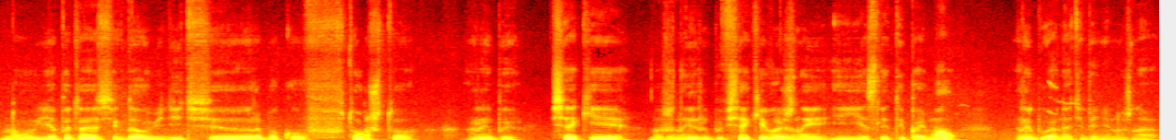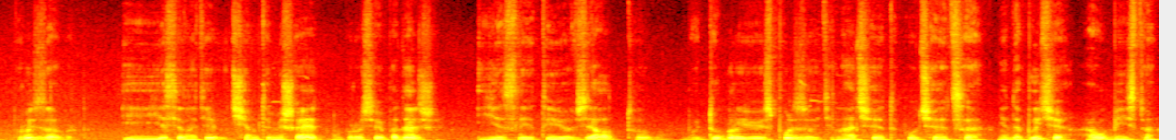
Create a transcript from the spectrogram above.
Ну, я пытаюсь всегда убедить э, рыбаков в том, что рыбы всякие нужны, рыбы всякие важны, и если ты поймал рыбу, она тебе не нужна, брось за борт. И если она тебе чем-то мешает, ну брось ее подальше. Если ты ее взял, то будь добр ее использовать, иначе это получается не добыча, а убийство.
